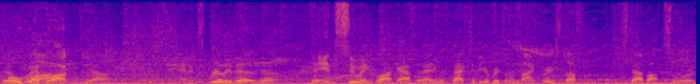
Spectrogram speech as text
Good Oh, great block. Yeah. And it's really the, the, the ensuing block after that. He was back to the original side. Great stuff from Stabbotsford.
